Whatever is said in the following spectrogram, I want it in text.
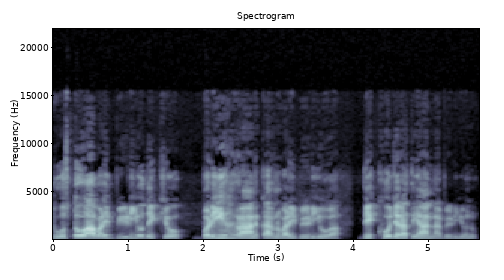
ਦੋਸਤੋ, ਆਹ ਵਾਲੀ ਵੀਡੀਓ ਦੇਖਿਓ। ਬੜੀ ਹੈਰਾਨ ਕਰਨ ਵਾਲੀ ਵੀਡੀਓ ਆ। ਦੇਖੋ ਜਰਾ ਧਿਆਨ ਨਾਲ ਵੀਡੀਓ ਨੂੰ।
